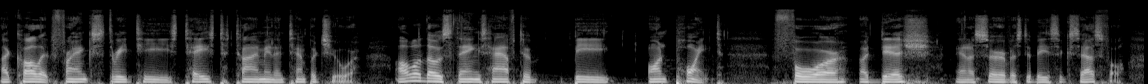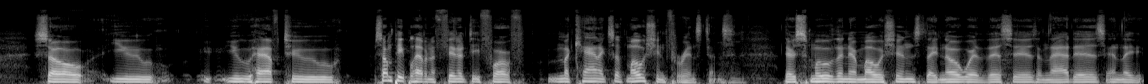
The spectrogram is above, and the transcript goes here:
I call it Frank's three T's taste, timing, and temperature. All of those things have to be on point for a dish and a service to be successful. So you you have to. Some people have an affinity for f- mechanics of motion, for instance. They're smooth in their motions. They know where this is and that is, and they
